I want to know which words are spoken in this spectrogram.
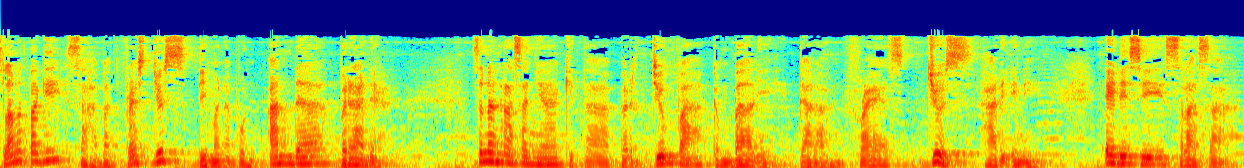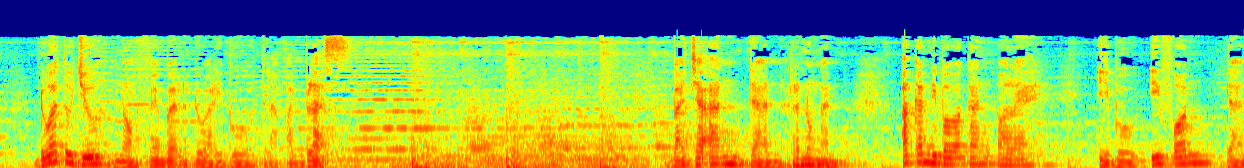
Selamat pagi sahabat Fresh Juice di mana pun Anda berada Senang rasanya kita berjumpa kembali dalam Fresh Juice hari ini Edisi Selasa 27 November 2018 Bacaan dan renungan akan dibawakan oleh Ibu Ivon dan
